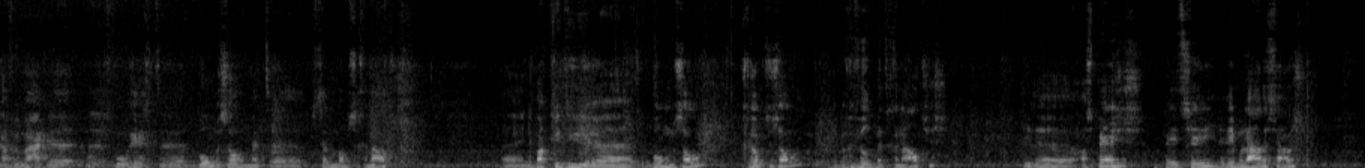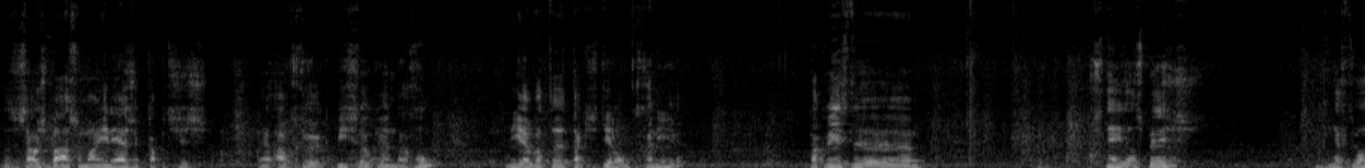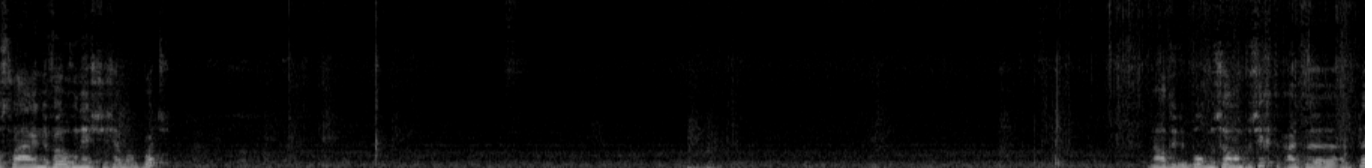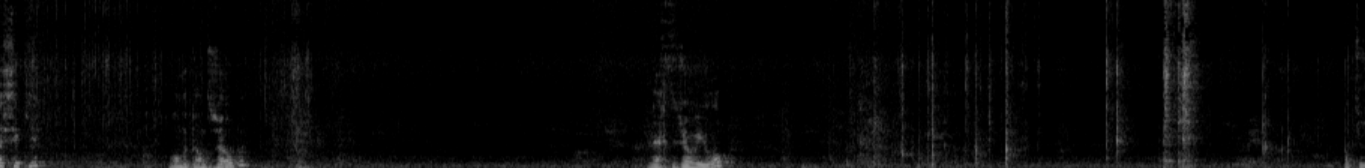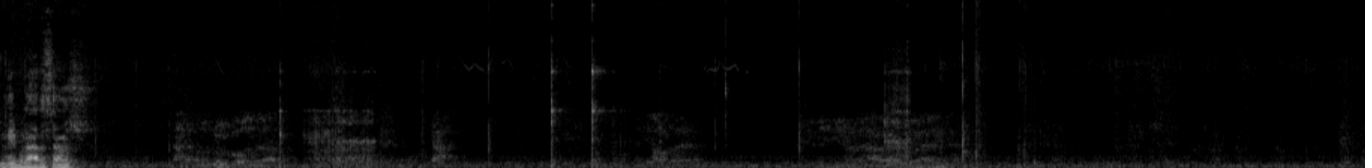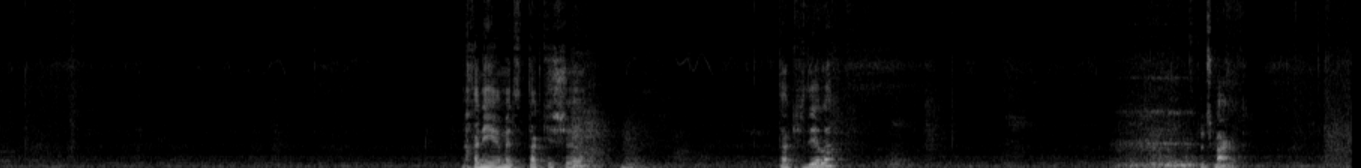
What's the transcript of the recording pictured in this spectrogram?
Ja, we maken het voorgerecht uh, de bombezalm met uh, Stellendamse granaaltjes. Uh, in de bak vindt u hier de bombezalm, gerookte zalm. We hebben gevuld met granaaltjes. Hier de asperges, de peterselie, de remouladesaus. Dat is een saus op basis van mayonaise, kappertjes, augurk, bieslook en dragon. En hier hebben we wat takjes dille om te garneren. Pakken we eerst de gesneden asperges. Die legt u als het ware in de vogelnestjes helemaal op bord. Dan haalt u de bommen zalm voorzichtig uit, de, uit het plasticje. De onderkant is open. Legt u zo hierop. Pakt u de remouladesaus. Garneren met takjes, uh, takjes dillen. Het smakelijk.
